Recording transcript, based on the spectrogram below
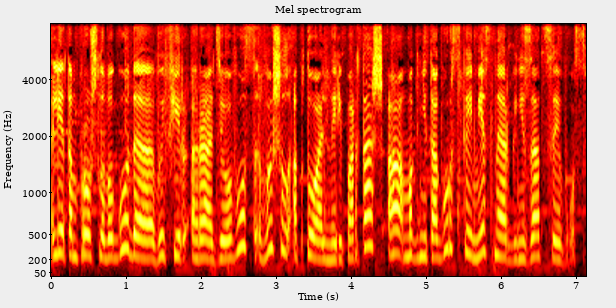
Летом прошлого года в эфир «Радио ВОЗ» вышел актуальный репортаж о Магнитогорской местной организации ВОЗ.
